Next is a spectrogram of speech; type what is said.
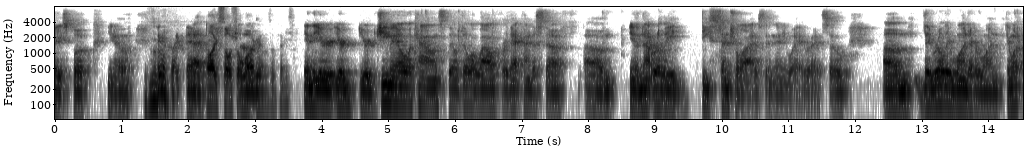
Facebook, you know, things like that. like social um, logins and things. In the, your your your Gmail accounts, they'll they'll allow for that kind of stuff. Um, you know, not really decentralized in any way, right? So um, they really want everyone. They want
